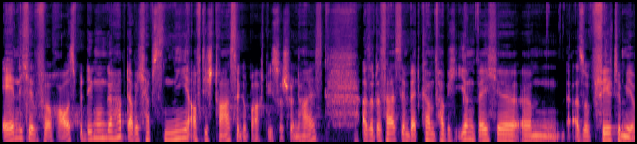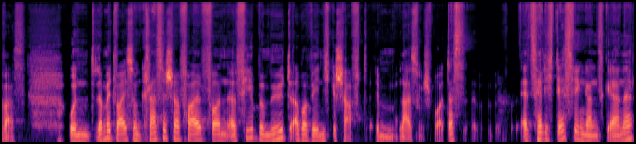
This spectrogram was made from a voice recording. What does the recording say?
ähnliche Vorausbedingungen gehabt, aber ich habe es nie auf die Straße gebracht, wie es so schön heißt. Also das heißt, im Wettkampf habe ich irgendwelche, ähm, also fehlte mir was. Und damit war ich so ein klassischer Fall von äh, viel bemüht, aber wenig geschafft im Leistungssport. Das erzähle ich deswegen ganz gerne,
